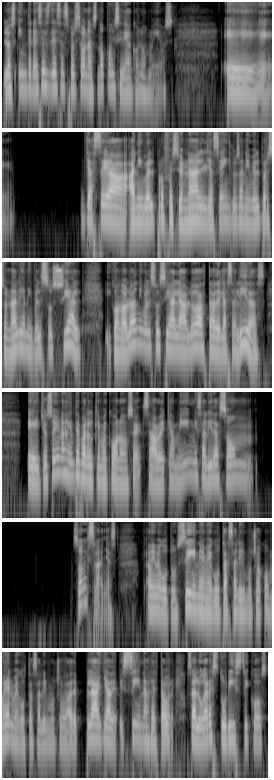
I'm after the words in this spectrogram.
los intereses de esas personas no coincidían con los míos. Eh, ya sea a nivel profesional, ya sea incluso a nivel personal y a nivel social. Y cuando hablo a nivel social, hablo hasta de las salidas. Eh, yo soy una gente para el que me conoce, sabe que a mí mis salidas son, son extrañas. A mí me gusta un cine, me gusta salir mucho a comer, me gusta salir mucho de playa, de piscinas, restaurantes, o sea, lugares turísticos.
